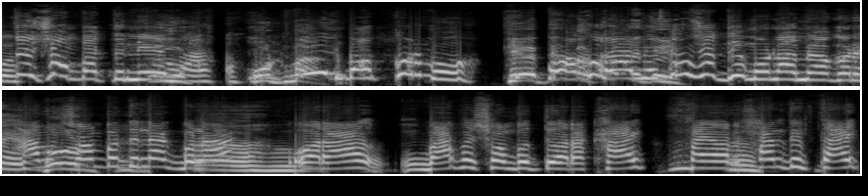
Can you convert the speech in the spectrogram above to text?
তুই সম্পত্তি নিয়ে যা। উঠ মা। বাপ করব? কে তো আমি তুই? কাছে দিব না আমি করে আমার সম্পত্তি লাগবে না। ওরা বাপের সম্পত্তি ওরা খায় খায় ওরা শান্তি থাক।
